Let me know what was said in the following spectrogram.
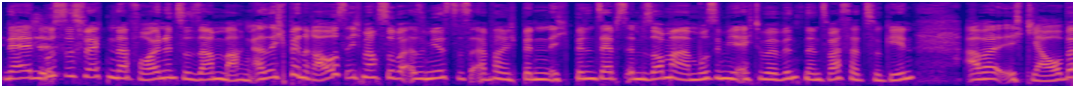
Nein, du musst es vielleicht mit einer Freundin zusammen machen. Also ich bin raus, ich mache so, also mir ist das einfach, ich bin, ich bin selbst im Sommer, muss ich mich echt überwinden, ins Wasser zu gehen. Aber ich glaube,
